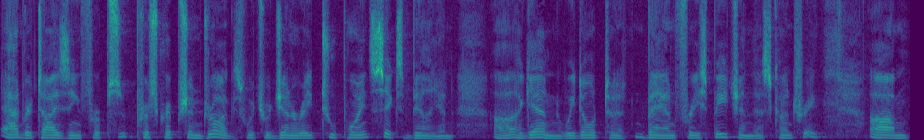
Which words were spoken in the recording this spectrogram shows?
advertising for ps- prescription drugs, which would generate 2.6 billion. Uh, again, we don't uh, ban free speech in this country. Um,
